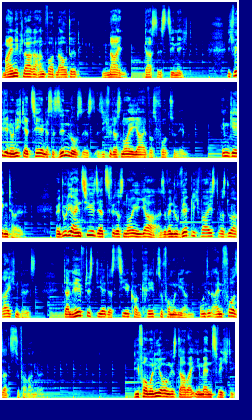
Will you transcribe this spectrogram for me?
Meine klare Antwort lautet, nein, das ist sie nicht. Ich will dir nur nicht erzählen, dass es sinnlos ist, sich für das neue Jahr etwas vorzunehmen. Im Gegenteil. Wenn du dir ein Ziel setzt für das neue Jahr, also wenn du wirklich weißt, was du erreichen willst, dann hilft es dir, das Ziel konkret zu formulieren und in einen Vorsatz zu verwandeln. Die Formulierung ist dabei immens wichtig.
